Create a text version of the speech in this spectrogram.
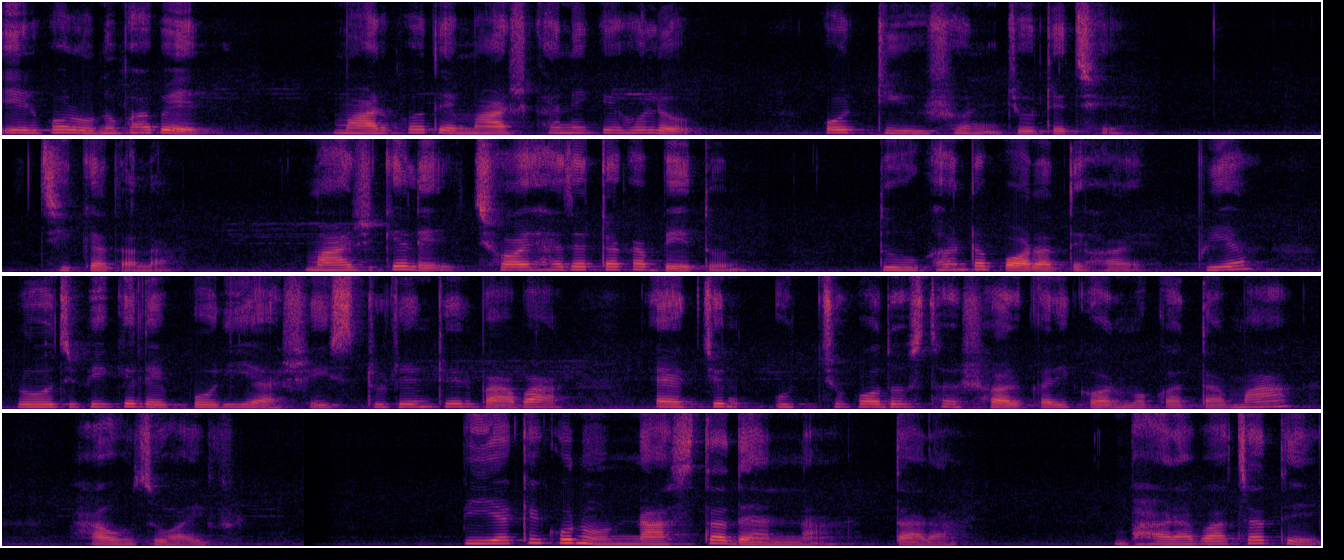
এরপর অনুভবের মারফতে মাসখানেকে হলো ওর টিউশন জুটেছে। চিকাতলা মাস গেলে ছয় হাজার টাকা বেতন। দু ঘণ্টা পড়াতে হয়। প্রিয়া রোজ বিকেলে পড়িয়ে আসে। স্টুডেন্টের বাবা একজন উচ্চপদস্থ সরকারি কর্মকর্তা, মা হাউস ওয়াইফ প্রিয়াকে কোনো নাস্তা দেন না তারা। ভাড়া বাঁচাতে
